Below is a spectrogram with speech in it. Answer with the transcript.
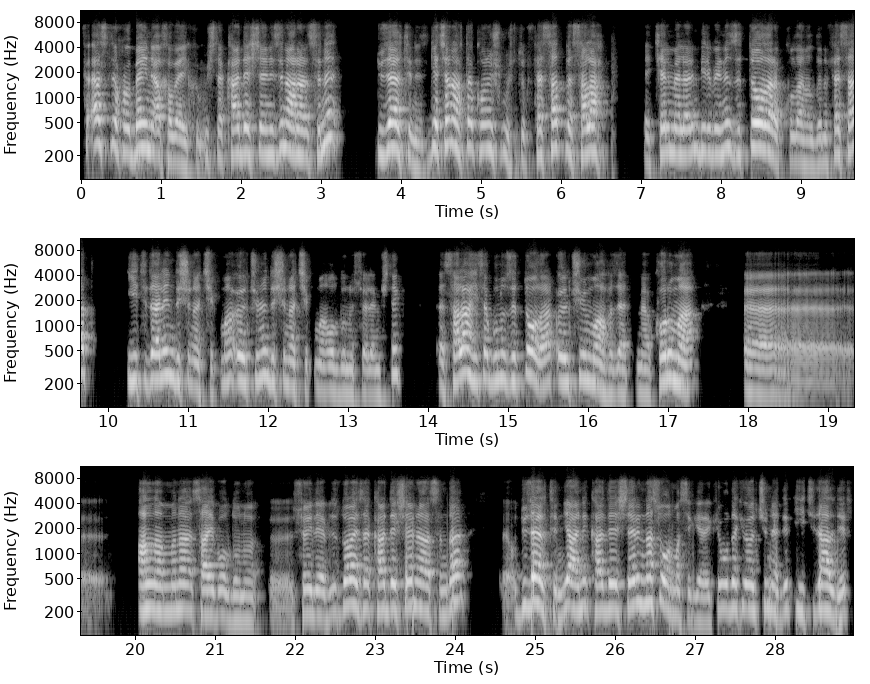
Fe aslihu beyne ahaveykum. İşte kardeşlerinizin arasını düzeltiniz. Geçen hafta konuşmuştuk. Fesat ve salah e, kelimelerin birbirinin zıttı olarak kullanıldığını. Fesat, itidalin dışına çıkma, ölçünün dışına çıkma olduğunu söylemiştik. E, salah ise bunun zıttı olarak ölçüyü muhafaza etme, koruma e, anlamına sahip olduğunu e, söyleyebiliriz. Dolayısıyla kardeşlerin arasında e, düzeltin. Yani kardeşlerin nasıl olması gerekiyor? Buradaki ölçü nedir? İtidaldir,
